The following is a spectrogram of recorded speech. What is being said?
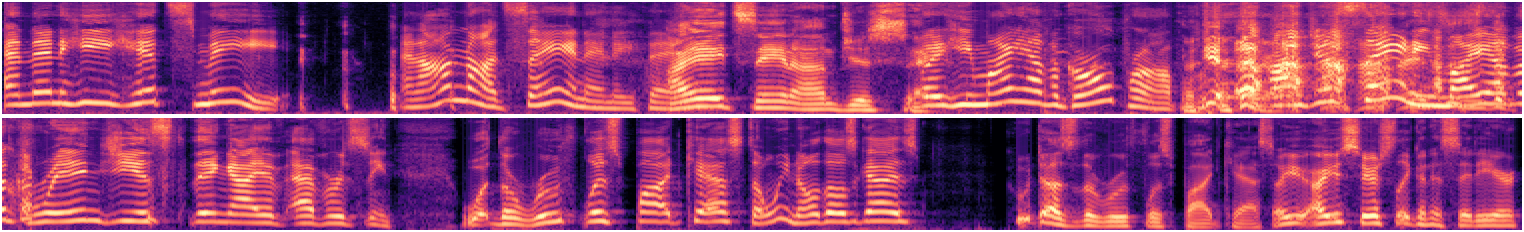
and then he hits me. And I'm not saying anything. I ain't saying. I'm just saying. But he might have a girl problem. I'm just saying he might have a girl. cringiest thing I have ever seen. What the Ruthless podcast? Don't we know those guys? Who does the Ruthless podcast? Are you are you seriously going to sit here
